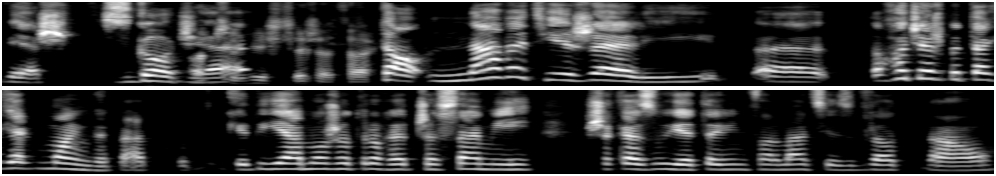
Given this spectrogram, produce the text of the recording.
wiesz, w zgodzie, Oczywiście, że tak. to nawet jeżeli, e, to chociażby tak jak w moim wypadku, kiedy ja może trochę czasami przekazuję tę informację zwrotną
